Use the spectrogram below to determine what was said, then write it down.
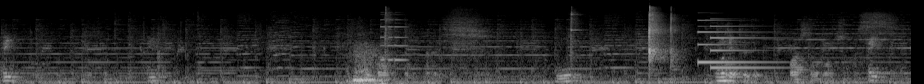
はい。はい。お表。回してお願いしますはい。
